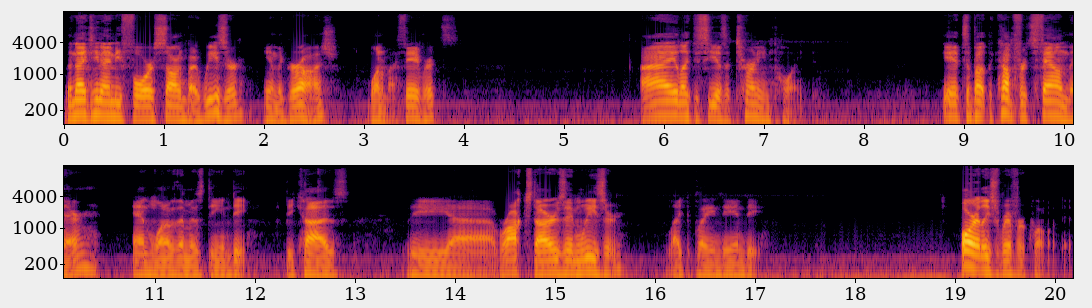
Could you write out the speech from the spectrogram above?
The 1994 song by Weezer, In the Garage, one of my favorites, I like to see as a turning point. It's about the comforts found there, and one of them is D&D, because the uh, rock stars in Weezer liked playing D&D. Or at least Rivers Cuomo did.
